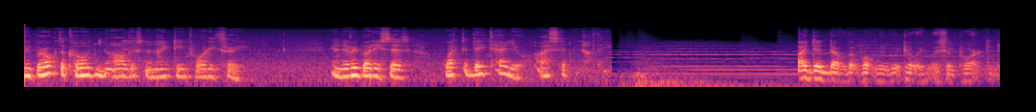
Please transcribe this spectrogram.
We broke the code in August of 1943. And everybody says, What did they tell you? I said, Nothing. I did know that what we were doing was important,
